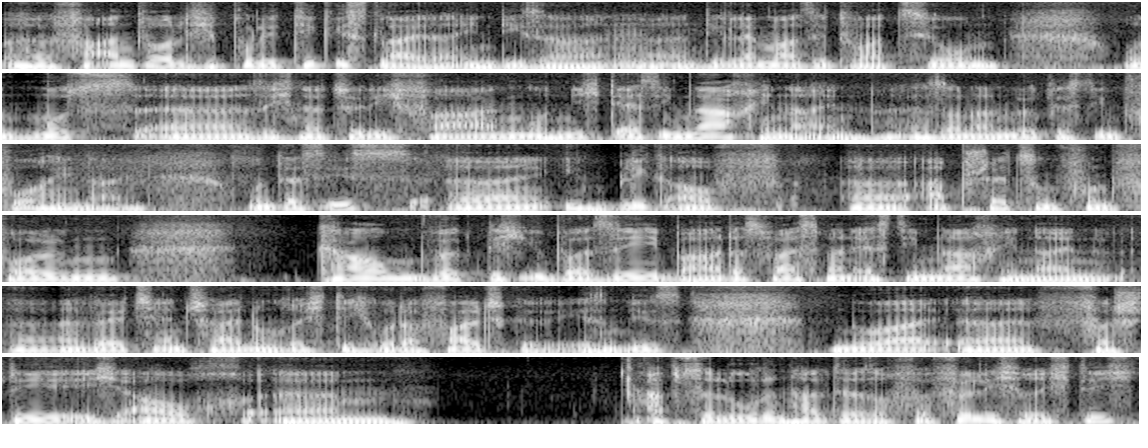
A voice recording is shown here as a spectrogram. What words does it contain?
äh, verantwortliche Politik ist leider in dieser äh, mhm. Dilemmasituation und muss äh, sich natürlich fragen und nicht erst im Nachhinein, sondern möglichst im Vorhinein. Und das ist äh, im Blick auf äh, Abschätzung von Folgen kaum wirklich übersehbar. Das weiß man erst im Nachhinein, äh, welche Entscheidung richtig oder falsch gewesen ist. Nur äh, verstehe ich auch ähm, absolut und halte das auch für völlig richtig,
